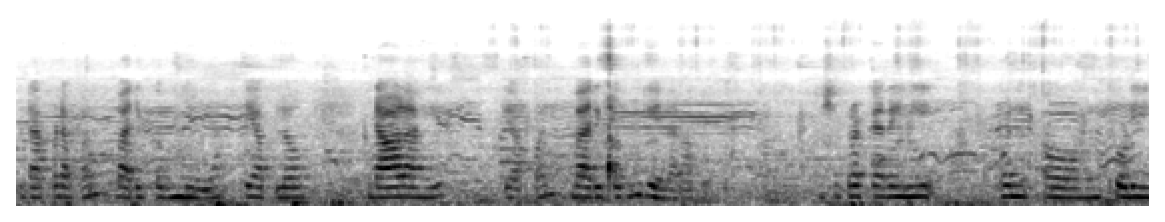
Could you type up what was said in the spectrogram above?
फटाफट आपण बारीक करून घेऊया. ते आपलं डाळ आहे ते आपण बारीक करून घेणार आहोत. अशा प्रकारे ही आपण थोडी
